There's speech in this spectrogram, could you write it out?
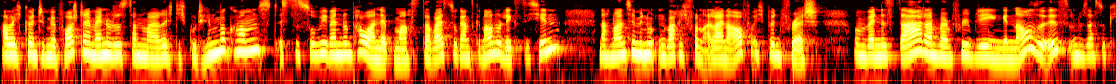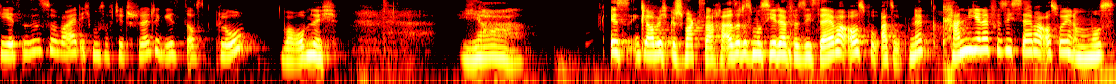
Aber ich könnte mir vorstellen, wenn du das dann mal richtig gut hinbekommst, ist es so, wie wenn du einen Powernap machst. Da weißt du ganz genau, du legst dich hin, nach 19 Minuten wache ich von alleine auf und ich bin fresh. Und wenn es da dann beim Freebleeding genauso ist und du sagst, okay, jetzt ist es soweit, ich muss auf die Toilette, gehst aufs Klo, warum nicht? Ja, ist, glaube ich, Geschmackssache. Also das muss jeder für sich selber ausprobieren. Also ne, kann jeder für sich selber ausprobieren und muss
